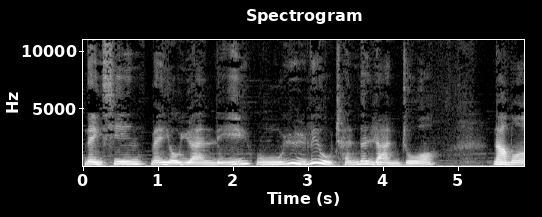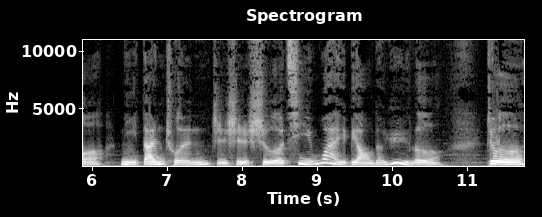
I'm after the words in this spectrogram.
内心没有远离五欲六尘的染着，那么你单纯只是舍弃外表的娱乐，这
